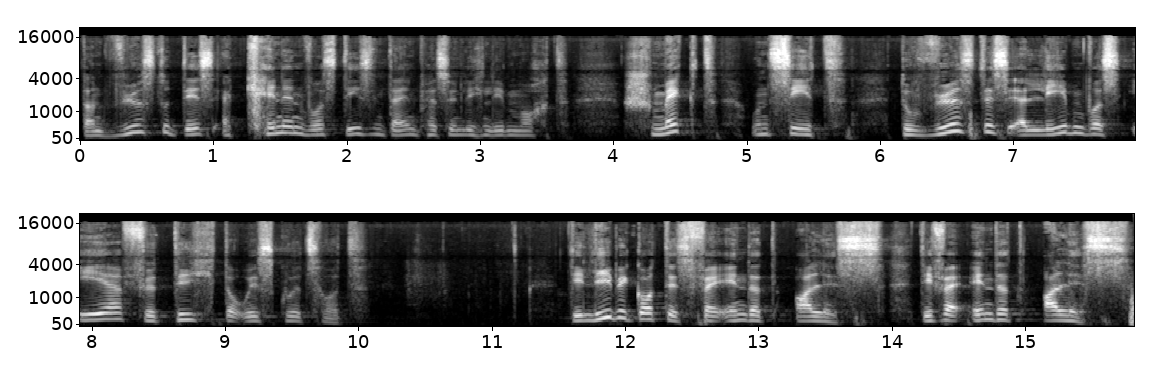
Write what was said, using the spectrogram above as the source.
dann wirst du das erkennen, was das in deinem persönlichen Leben macht. Schmeckt und seht. Du wirst es erleben, was er für dich da alles Gutes hat. Die Liebe Gottes verändert alles. Die verändert alles.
